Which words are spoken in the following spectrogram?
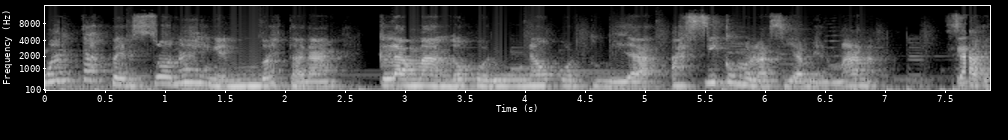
¿cuántas personas en el mundo estarán clamando por una oportunidad, así como lo hacía mi hermana? ¿Sabes?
